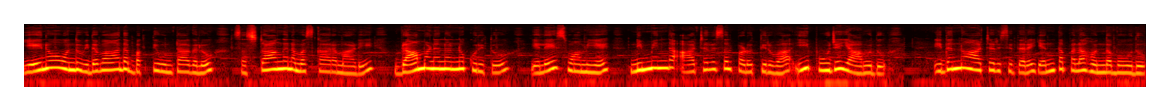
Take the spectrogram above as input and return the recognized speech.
ಏನೋ ಒಂದು ವಿಧವಾದ ಭಕ್ತಿ ಉಂಟಾಗಲು ಸಷ್ಟಾಂಗ ನಮಸ್ಕಾರ ಮಾಡಿ ಬ್ರಾಹ್ಮಣನನ್ನು ಕುರಿತು, ಎಲೆ ಸ್ವಾಮಿಯೇ, ನಿಮ್ಮಿಂದ ಆಚರಿಸಲ್ಪಡುತ್ತಿರುವ ಈ ಪೂಜೆ ಯಾವುದು? ಇದನ್ನು ಆಚರಿಸಿದರೆ ಎಂಥ ಫಲ ಹೊಂದಬಹುದು?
